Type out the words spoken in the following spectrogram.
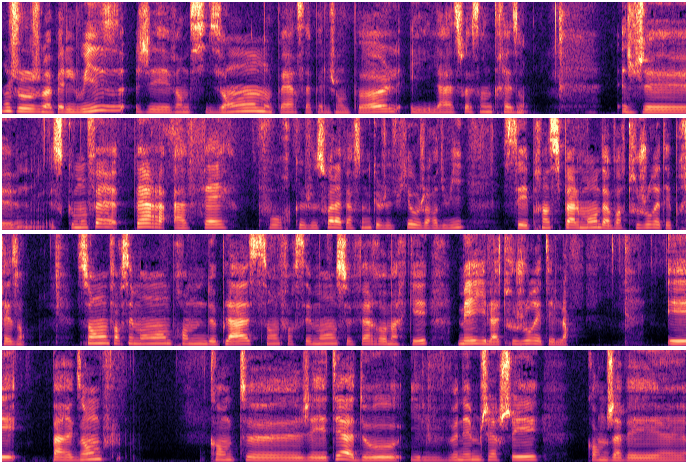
Bonjour, je m'appelle Louise, j'ai 26 ans, mon père s'appelle Jean-Paul et il a 73 ans. Ce que mon père a fait pour que je sois la personne que je suis aujourd'hui, c'est principalement d'avoir toujours été présent, sans forcément prendre de place, sans forcément se faire remarquer, mais il a toujours été là. Et par exemple, quand euh, j'ai été ado, il venait me chercher Quand j'avais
